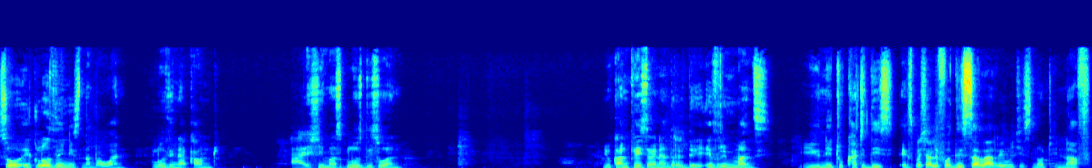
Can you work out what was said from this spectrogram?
So a closing is number one. Closing account. I she must close this one. You can't pay 700 day every month. You need to cut this especially for this salary which is not enough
